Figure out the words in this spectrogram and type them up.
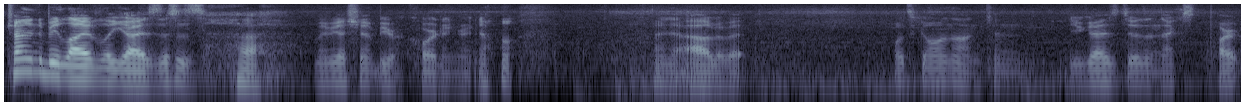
Trying to be lively, guys. This is... Uh, maybe I shouldn't be recording right now. kind of out of it. What's going on? Can you guys do the next part,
